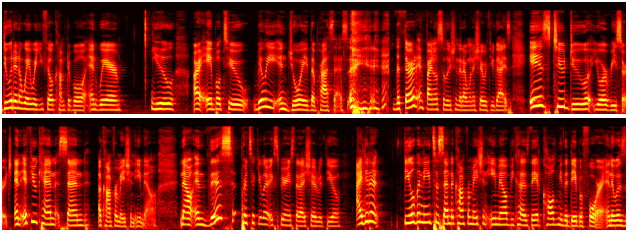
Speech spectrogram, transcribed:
Do it in a way where you feel comfortable and where you are able to really enjoy the process. the third and final solution that I want to share with you guys is to do your research. And if you can, send a confirmation email. Now, in this particular experience that I shared with you, I didn't feel the need to send a confirmation email because they had called me the day before and it was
